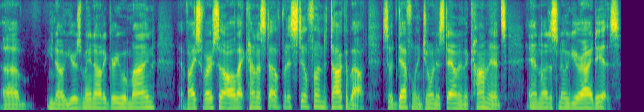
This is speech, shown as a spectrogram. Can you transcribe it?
Uh, you know, yours may not agree with mine, vice versa, all that kind of stuff, but it's still fun to talk about. So definitely join us down in the comments and let us know your ideas.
